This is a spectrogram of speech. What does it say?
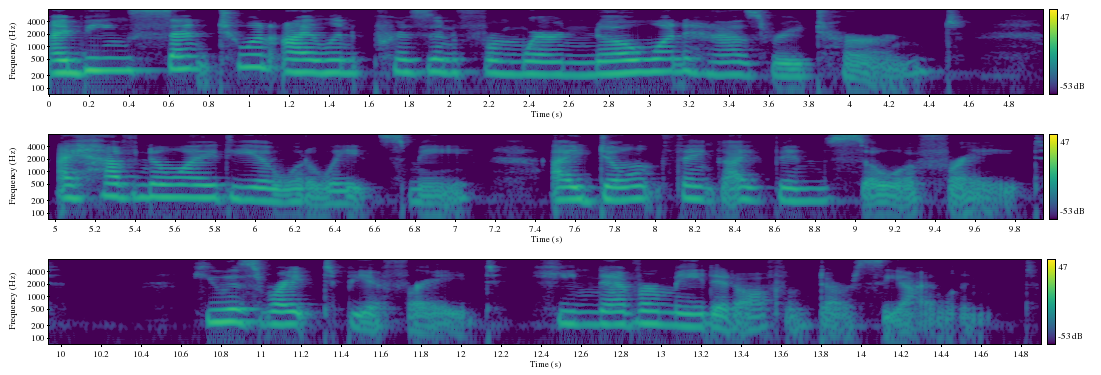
I'm being sent to an island prison from where no one has returned. I have no idea what awaits me. I don't think I've been so afraid. He was right to be afraid. He never made it off of D'Arcy Island.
